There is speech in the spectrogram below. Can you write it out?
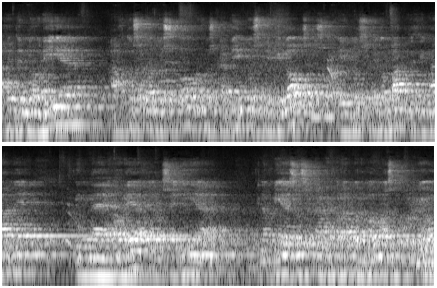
αυτή την ορία, αυτούς εδώ τους όμορφους κατοίκους και φιλόξενους κατοίκους. Εγώ πάντοτε θυμάμαι την ε, ωραία φιλοξενία την οποία ζω σε κάθε φορά που ερχόμαστε στο χωριό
